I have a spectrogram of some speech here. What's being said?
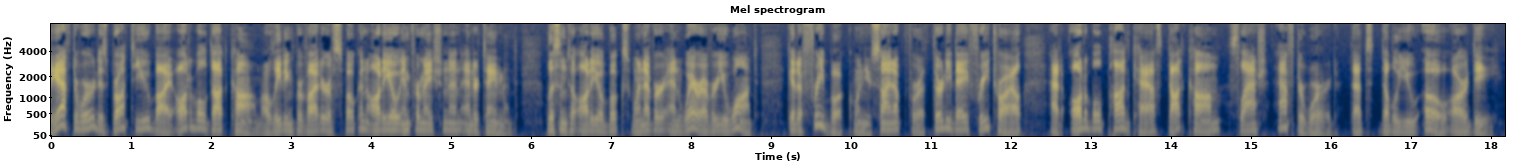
The Afterword is brought to you by Audible.com, a leading provider of spoken audio information and entertainment. Listen to audiobooks whenever and wherever you want. Get a free book when you sign up for a 30-day free trial at audiblepodcast.com slash afterword. That's W-O-R-D.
